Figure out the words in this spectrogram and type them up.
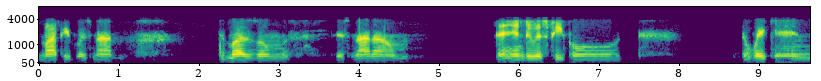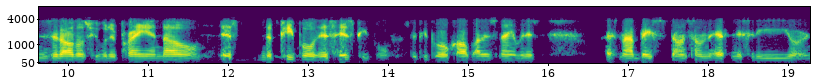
my people. It's not the Muslims. It's not um the Hinduist people, the Wiccans, and all those people that pray. And no, it's the people. It's his people. The people who are called by his name, and it's that's not based on some ethnicity or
